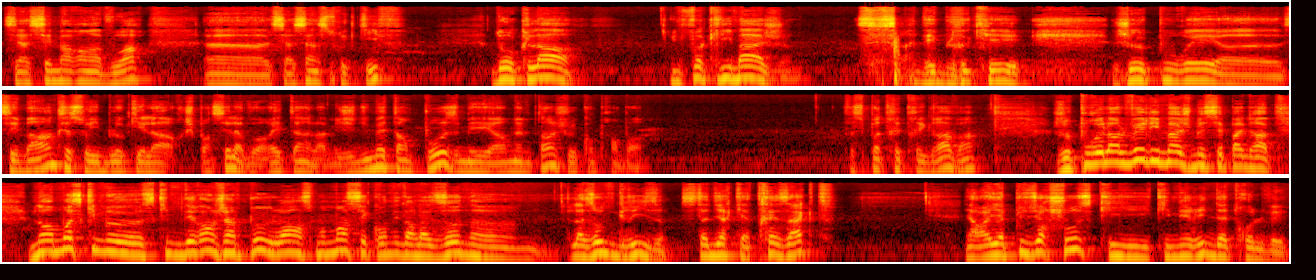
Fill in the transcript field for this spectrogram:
C'est assez marrant à voir, c'est assez instructif. Donc là, une fois que l'image sera débloquée, je pourrais. Euh, c'est marrant que ça soit bloqué là. je pensais l'avoir éteint là, mais j'ai dû mettre en pause, mais en même temps, je ne comprends pas. Enfin, c'est pas très très grave. Hein. Je pourrais l'enlever l'image, mais c'est pas grave. Non, moi, ce qui me, dérange un peu là en ce moment, c'est qu'on est dans la zone, euh, la zone grise. C'est-à-dire qu'il y a 13 actes. Alors, il y a plusieurs choses qui méritent d'être relevées.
